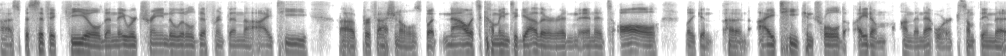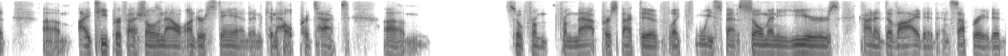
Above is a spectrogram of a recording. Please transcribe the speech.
uh, specific field and they were trained a little different than the IT uh, professionals, but now it's coming together and, and it's all like an, an IT controlled item on the network, something that um, IT professionals now understand and can help protect. Um, so from from that perspective like we spent so many years kind of divided and separated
